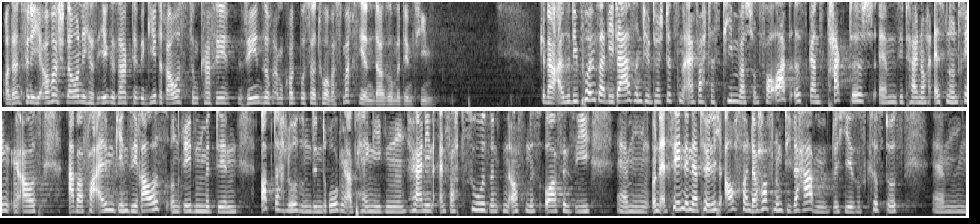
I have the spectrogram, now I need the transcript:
Und dann finde ich auch erstaunlich, dass ihr gesagt habt, ihr geht raus zum Café Sehnsucht am Cottbusser Tor. Was macht ihr denn da so mit dem Team? Genau, also die Pulser, die da sind, die unterstützen einfach das Team, was schon vor Ort ist, ganz praktisch. Ähm, sie teilen auch Essen und Trinken aus, aber vor allem gehen sie raus und reden mit den Obdachlosen und den Drogenabhängigen, hören ihnen einfach zu, sind ein offenes Ohr für sie ähm, und erzählen ihnen natürlich auch von der Hoffnung, die wir haben durch Jesus Christus. Ähm,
